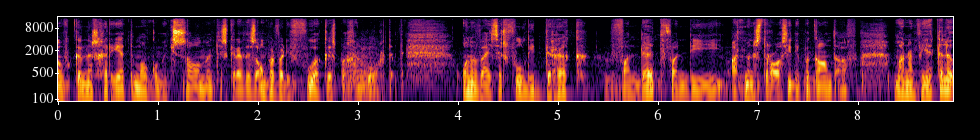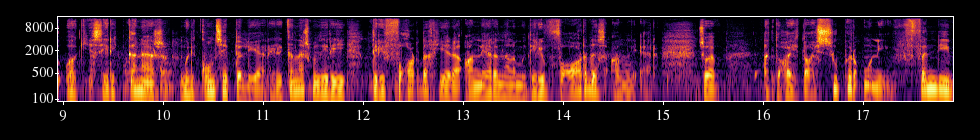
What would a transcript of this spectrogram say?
om kinders gereed te maak om eksamen te skryf dis amper wat die fokus begin word het. Onderwysers voel die druk van dit van die administrasie die bekant af maar dan weet hulle ook as hierdie kinders moet die konsepte leer. Hierdie kinders moet hierdie hierdie vaardighede aanleer en hulle moet hierdie waardes aanleer. So daai daai super onie vind die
